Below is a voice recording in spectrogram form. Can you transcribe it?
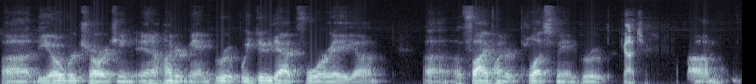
uh, the overcharging in a 100 man group. We do that for a uh, a 500 plus man group. Gotcha. Um,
